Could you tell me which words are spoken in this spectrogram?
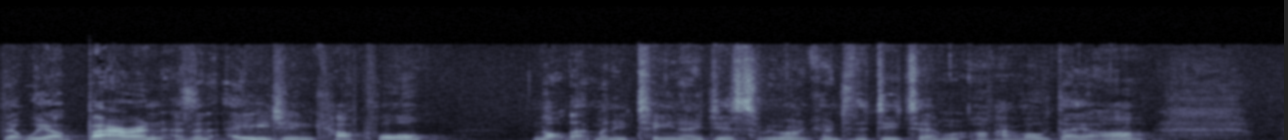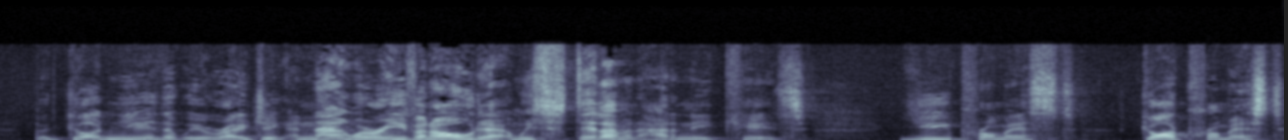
that we are barren as an aging couple, not that many teenagers, so we won't go into the detail of how old they are. But God knew that we were aging, and now we're even older, and we still haven't had any kids. You promised, God promised,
